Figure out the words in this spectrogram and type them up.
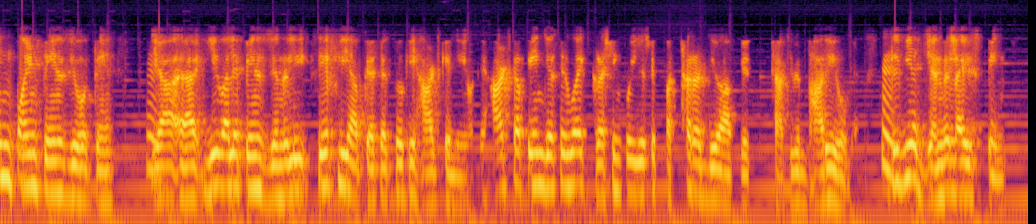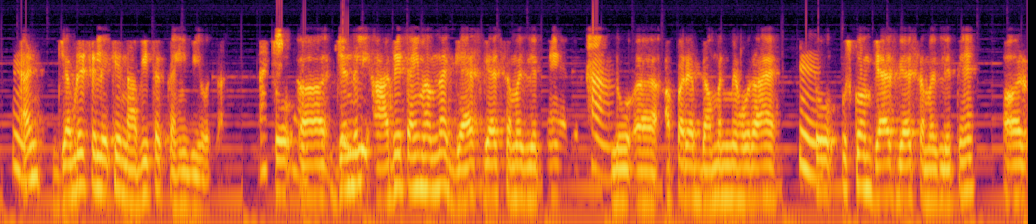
इन पॉइंट पेन्स जो होते हैं हम्म। या ये वाले पेन्स जनरली सेफली आप कह सकते हो कि हार्ट के नहीं होते। हार्ट का पेन जैसे हुआ एक क्रशिंग कोई जैसे पत्थर रख दिया आपके छाती में भारी हो गया। जनरलाइज पेन एंड जबड़े से लेके नाभि तक कहीं भी होता। है तो जनरली uh, आधे टाइम हम ना गैस गैस समझ लेते हैं। अगर हाँ. अपर एब्डोमन में हो रहा है तो उसको हम गैस गैस समझ लेते हैं और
